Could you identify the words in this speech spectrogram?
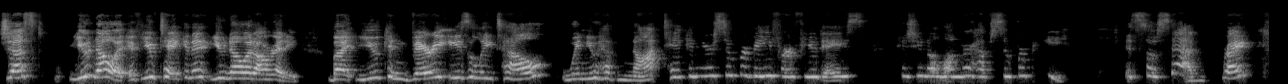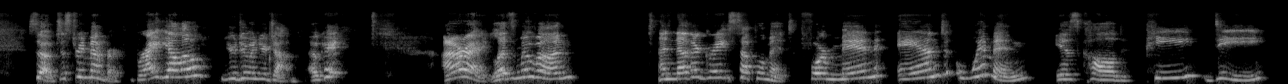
Just, you know it. If you've taken it, you know it already. But you can very easily tell when you have not taken your Super B for a few days because you no longer have Super P. It's so sad, right? So just remember bright yellow, you're doing your job, okay? All right, let's move on Another great supplement for men and women is called PD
